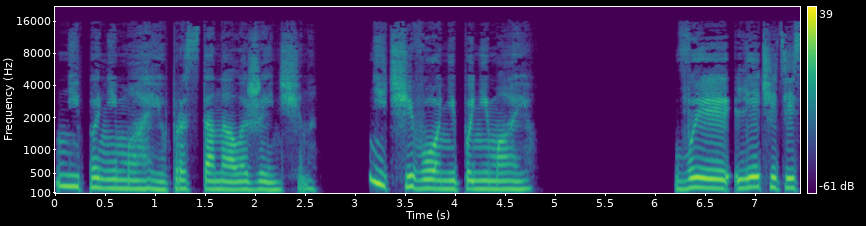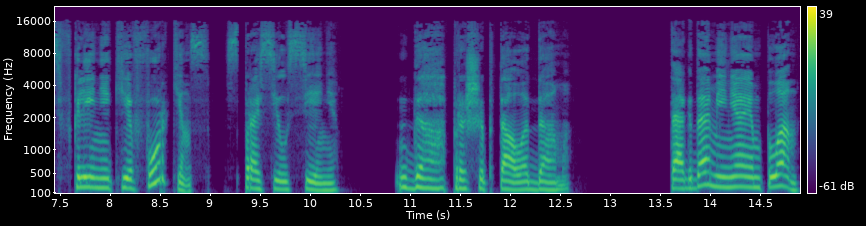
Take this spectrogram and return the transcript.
«Не понимаю», — простонала женщина. «Ничего не понимаю». «Вы лечитесь в клинике Форкинс?» — спросил Сеня. «Да», — прошептала дама. «Тогда меняем план»,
